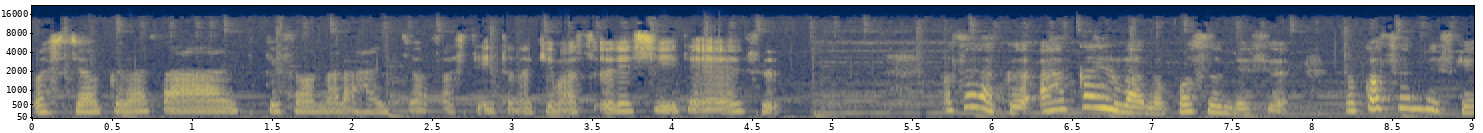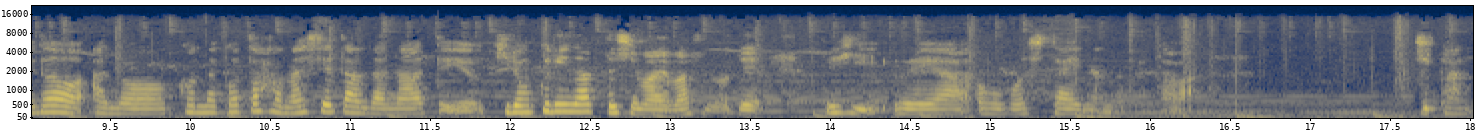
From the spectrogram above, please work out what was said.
ご視聴ください。いけそうなら拝聴させていただきます。嬉しいです。おそらくアーカイブは残すんです。残すんですけど、あの、こんなこと話してたんだなっていう記録になってしまいますので、ぜひ上や応募したいなの方は、時間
